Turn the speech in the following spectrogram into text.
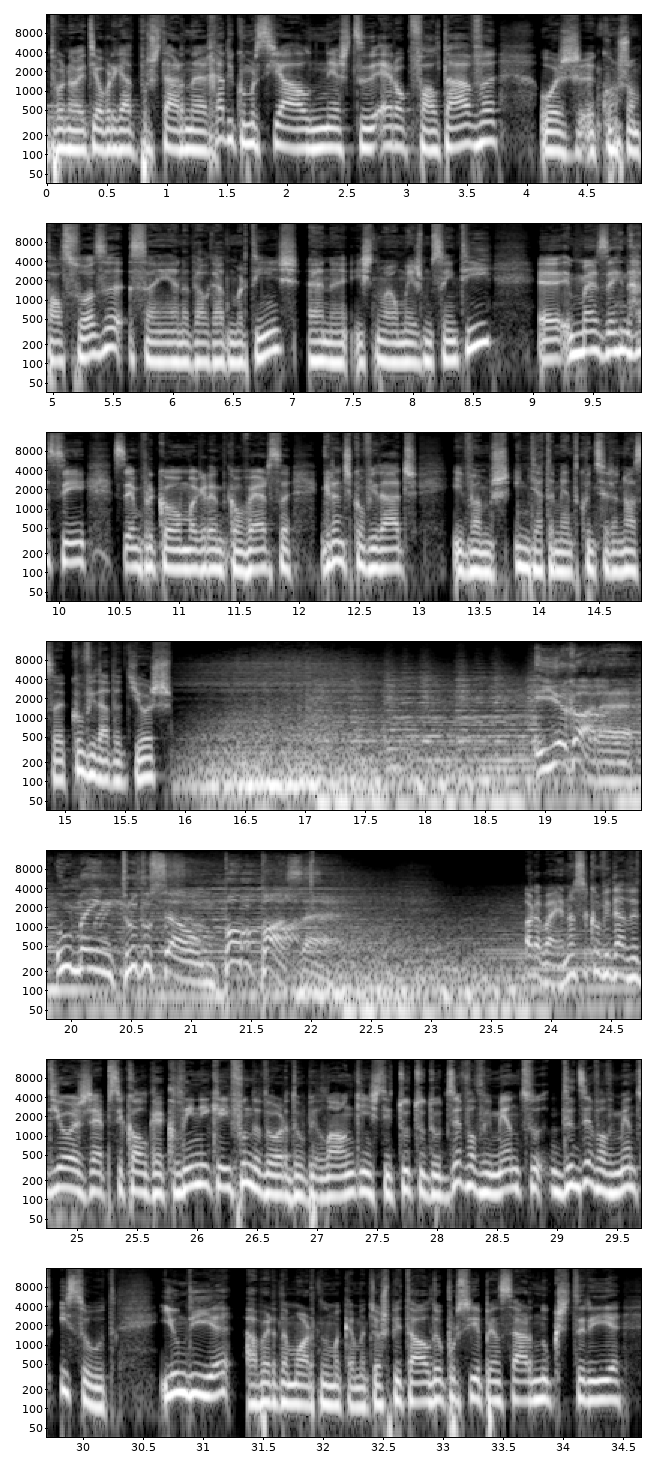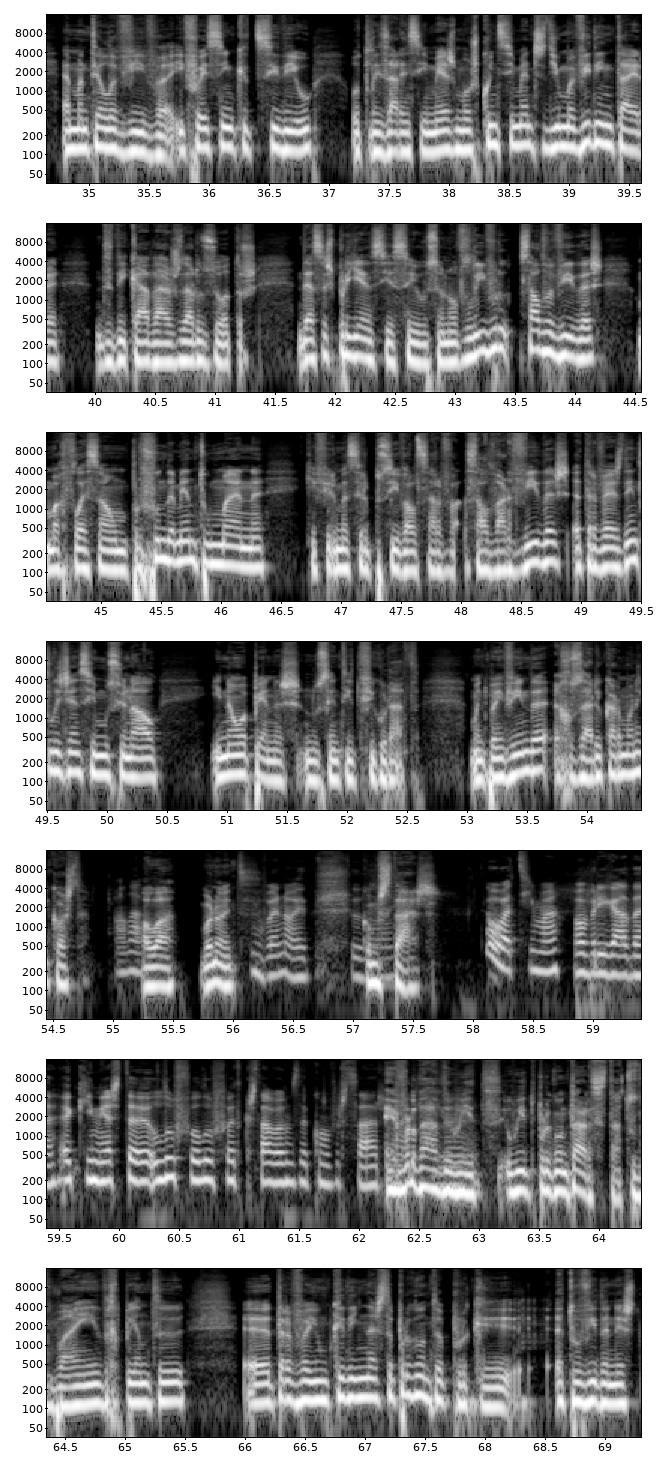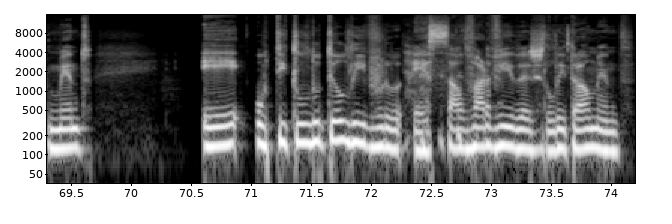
Muito boa noite e obrigado por estar na Rádio Comercial neste Era o que Faltava. Hoje com João Paulo Souza, sem Ana Delgado Martins. Ana, isto não é o mesmo sem ti, eh, mas ainda assim, sempre com uma grande conversa, grandes convidados e vamos imediatamente conhecer a nossa convidada de hoje. E agora, uma introdução pomposa. Ora bem, a nossa convidada de hoje é psicóloga clínica e fundador do Belong, Instituto do Desenvolvimento de Desenvolvimento e Saúde. E um dia, à beira da morte numa cama de hospital, deu por si a pensar no que estaria a mantê-la viva e foi assim que decidiu utilizar em si mesma os conhecimentos de uma vida inteira dedicada a ajudar os outros. Dessa experiência saiu o seu novo livro, Salva Vidas, uma reflexão profundamente humana que afirma ser possível salva salvar vidas através da inteligência emocional e não apenas no sentido figurado. Muito bem-vinda, Rosário Carmona Costa. Olá. Olá, boa noite. Boa noite. Como bem? estás? Estou ótima, obrigada. Aqui nesta lufa-lufa de que estávamos a conversar. É não verdade, eu Que- ia-te eu ia-te perguntar se está tudo bem e de repente eh, travei um bocadinho nesta pergunta, porque a tua vida neste momento é o título do teu livro, é Salvar Vidas, literalmente.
